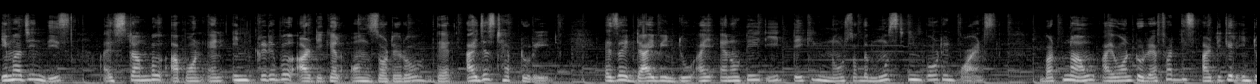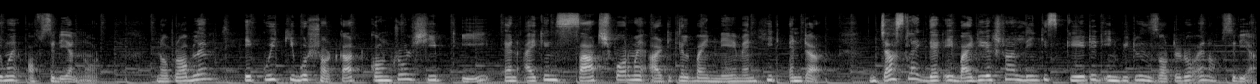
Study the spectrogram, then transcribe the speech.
Imagine this, I stumble upon an incredible article on Zotero that I just have to read. As I dive into, I annotate it taking notes of the most important points. But now I want to refer this article into my Obsidian note. No problem, a quick keyboard shortcut Ctrl Shift E and I can search for my article by name and hit enter. Just like that a bidirectional link is created in between Zotero and Obsidian.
